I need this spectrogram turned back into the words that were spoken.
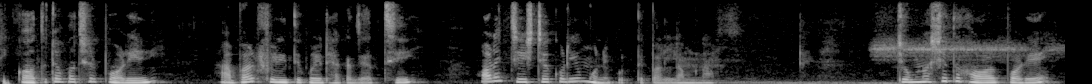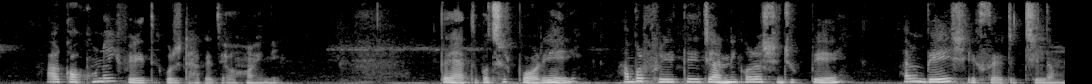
ঠিক কতটা বছর পরে আবার ফেরিতে করে ঢাকা যাচ্ছি, অনেক চেষ্টা করেও মনে করতে পারলাম না। যমুনা সেতু হওয়ার পরে আর কখনোই ফেরিতে করে ঢাকা যাওয়া হয়নি। তাই এত বছর পরে আবার ফেরিতে জার্নি করার সুযোগ পেয়ে আমি বেশ এক্সাইটেড ছিলাম।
